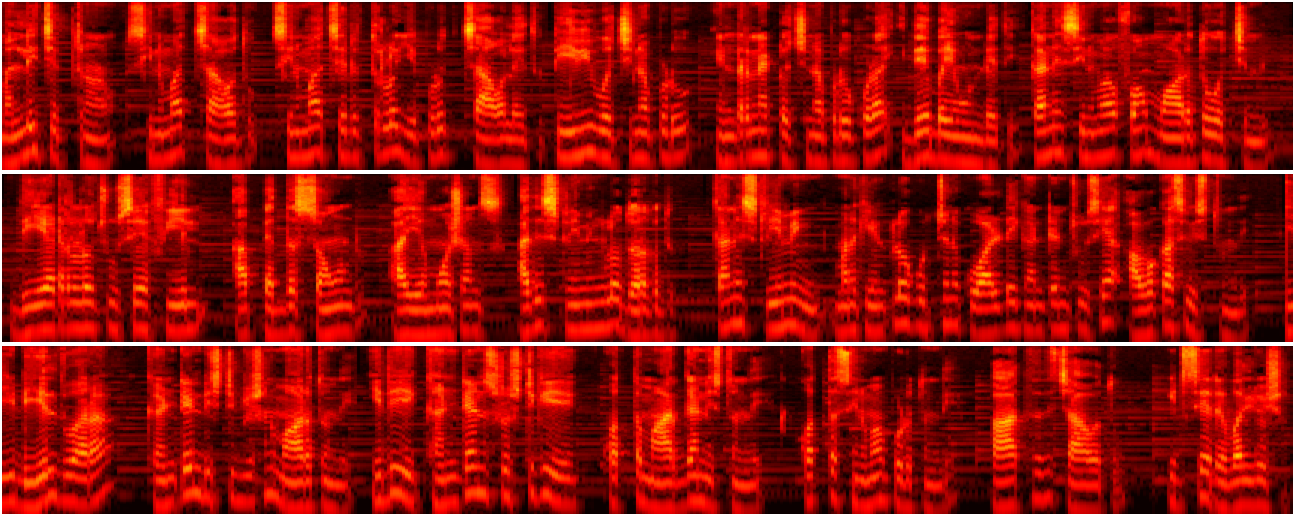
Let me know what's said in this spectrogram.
మళ్ళీ చెప్తున్నాను సినిమా చావదు. సినిమా చరిత్రలో ఎప్పుడు చావలేదు. టీవీ వచ్చినప్పుడు ఇంటర్నెట్ వచ్చినప్పుడు కూడా ఇదే భయం ఉండేది. కానీ సినిమా ఫామ్ మారుతూ వచ్చింది. థియేటర్లో చూసే ఫీల్ ఆ పెద్ద సౌండ్ ఆ ఎమోషన్స్ అది స్ట్రీమింగ్లో దొరకదు. కానీ స్ట్రీమింగ్ మనకి ఇంట్లో కూర్చుని క్వాలిటీ కంటెంట్ చూసే అవకాశం ఇస్తుంది. ఈ డీల్ ద్వారా కంటెంట్ డిస్ట్రిబ్యూషన్ మారుతుంది. ఇది కంటెంట్ సృష్టికి కొత్త మార్గాన్ని ఇస్తుంది. కొత్త సినిమా పుడుతుంది. పాతది చావదు. It's a revolution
